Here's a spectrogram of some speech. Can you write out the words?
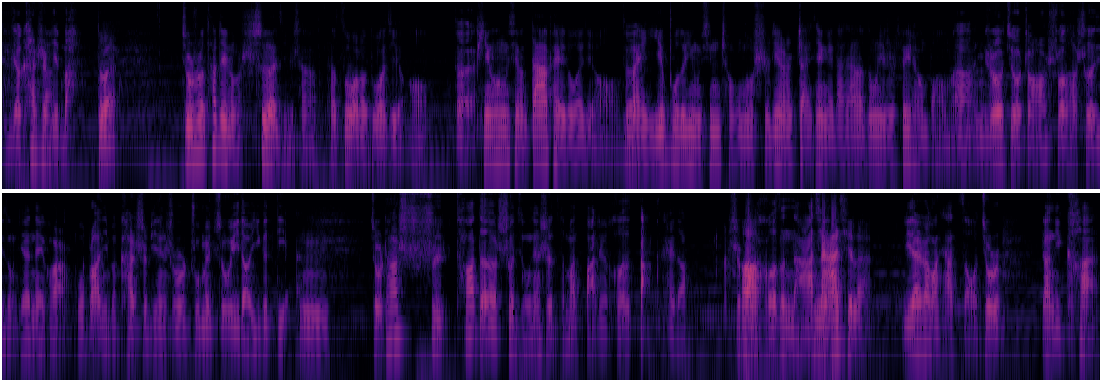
你就看视频吧。对，就是说它这种设计上，它做了多久，对平衡性搭配多久，对每一步的用心程度，实际上展现给大家的东西是非常饱满的。啊，你知道，就正好说到他设计总监那块儿，我不知道你们看视频的时候注没注意到一个点，嗯，就是他是他的设计总监是怎么把这个盒子打开的？是把啊盒子拿起来，拿起来，一点点往下走，就是让你看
